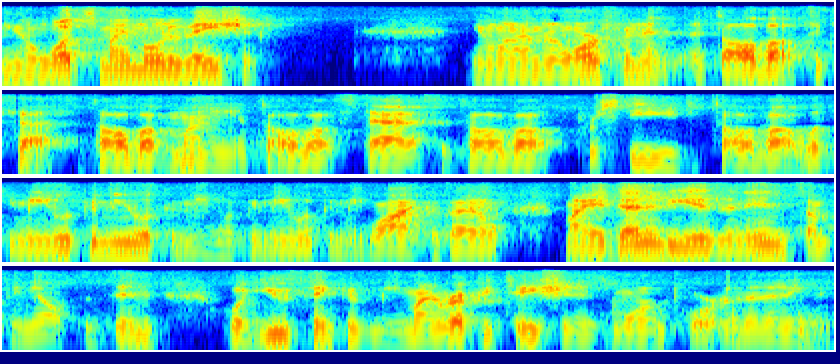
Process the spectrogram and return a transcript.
You know, what's my motivation? You know, when I'm an orphan, it, it's all about success. It's all about money. It's all about status. It's all about prestige. It's all about look at me, look at me, look at me, look at me, look at me. Why? Because I don't. My identity isn't in something else. It's in what you think of me. My reputation is more important than anything.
